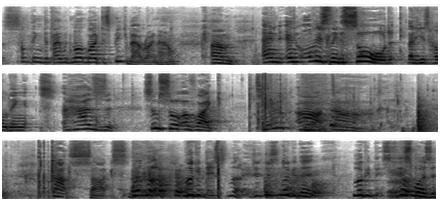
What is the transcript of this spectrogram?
something that I would not like to speak about right now. Um, and and obviously the sword that he's holding has some sort of like tube. Ah, darn. That sucks. But look, look at this. Look, just, just look at the. Look at this. This was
